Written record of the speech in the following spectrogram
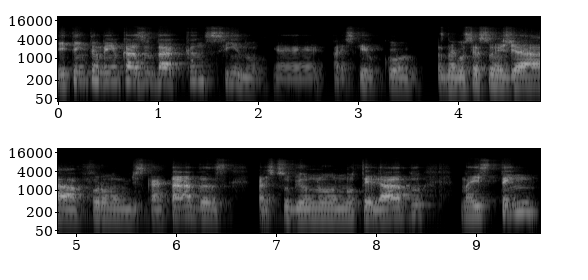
E tem também o caso da Cancino. É, parece que as negociações já foram descartadas, parece que subiu no, no telhado, mas tem,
